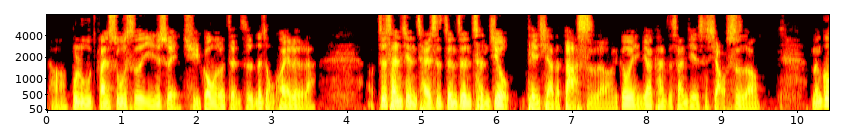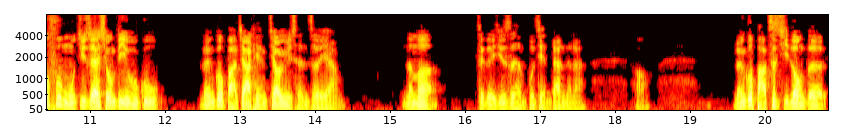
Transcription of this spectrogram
啊，不如饭疏食饮水取功而整之那种快乐啦。这三件才是真正成就天下的大事啊！各位，你不要看这三件是小事哦。能够父母俱在，兄弟无故，能够把家庭教育成这样，那么这个已经是很不简单的了。好，能够把自己弄得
